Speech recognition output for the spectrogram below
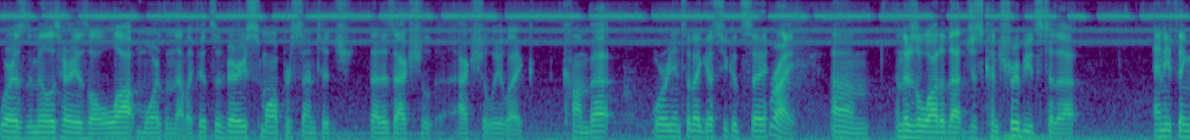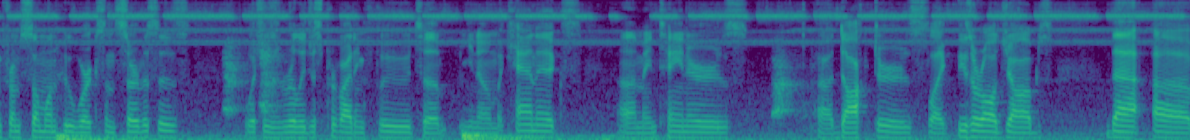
whereas the military is a lot more than that like it's a very small percentage that is actually actually like combat oriented i guess you could say Right. Um, and there's a lot of that just contributes to that. Anything from someone who works in services which is really just providing food to you know mechanics uh, maintainers uh, doctors like these are all jobs that uh,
